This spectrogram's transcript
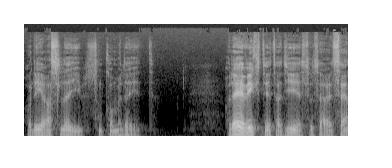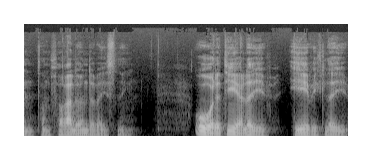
och deras liv som kommer dit. Och det är viktigt att Jesus är i centrum för all undervisning. Ordet ger liv, evigt liv,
